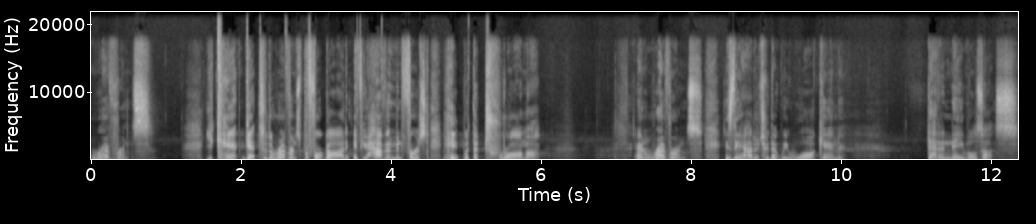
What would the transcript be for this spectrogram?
Reverence. You can't get to the reverence before God if you haven't been first hit with the trauma. And reverence is the attitude that we walk in that enables us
